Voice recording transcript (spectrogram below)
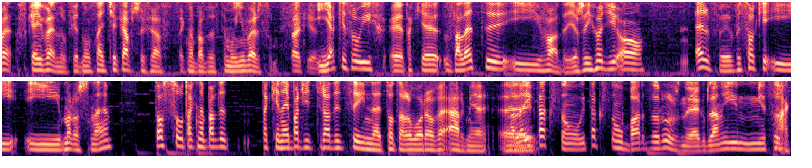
e, Skavenów, jedną z najciekawszych ras tak naprawdę w tym uniwersum. Tak. I jakie są ich e, takie zalety i wady? Jeżeli chodzi o elfy, wysokie i, i mroczne, to są tak naprawdę takie najbardziej tradycyjne Total Warowe armie. E, Ale i tak są, i tak są bardzo różne. Jak dla mnie mnie to Tak.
